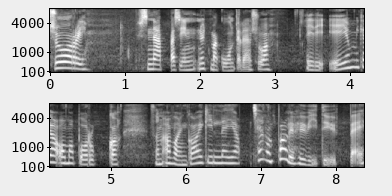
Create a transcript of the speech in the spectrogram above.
Sorry. Snappasin. Nyt mä kuuntelen sua. Eli ei ole mikään oma porukka. Se on avoin kaikille ja siellä on paljon hyviä tyyppejä.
